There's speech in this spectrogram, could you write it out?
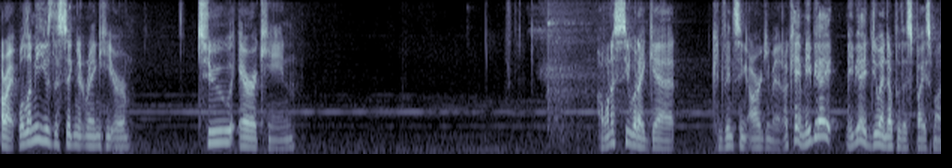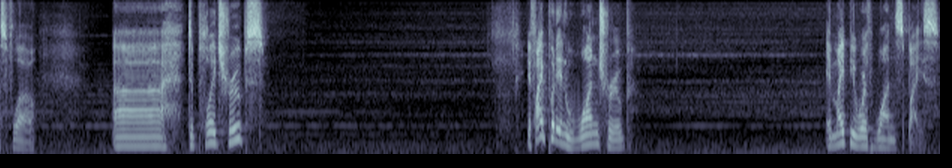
All right, well, let me use the signet ring here to Arrakeen. I want to see what I get. Convincing argument. Okay, maybe I maybe I do end up with a spice must flow. Uh, deploy troops. If I put in one troop, it might be worth one spice.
